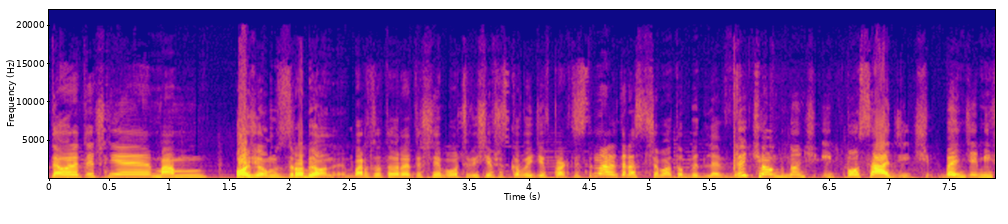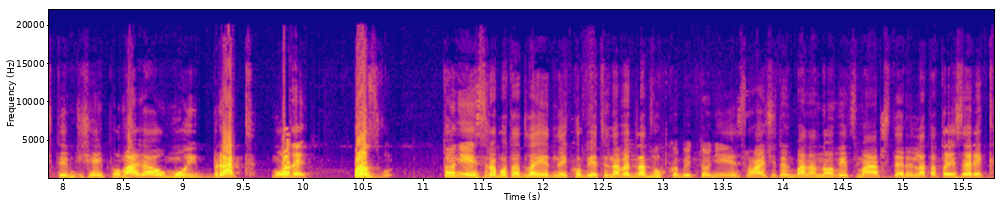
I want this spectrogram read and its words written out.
Teoretycznie mam poziom zrobiony. Bardzo teoretycznie, bo oczywiście wszystko wyjdzie w praktyce, no ale teraz trzeba to bydle wyciągnąć i posadzić. Będzie mi w tym dzisiaj pomagał mój brat młody. Pozwól. To nie jest robota dla jednej kobiety, nawet dla dwóch kobiet to nie jest. Słuchajcie, ten bananowiec ma 4 lata. To jest Eryk.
